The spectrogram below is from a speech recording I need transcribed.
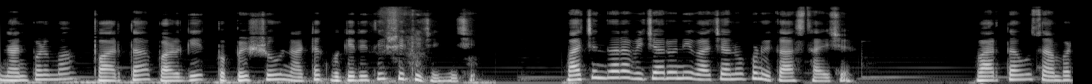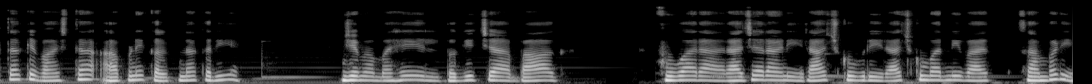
નાનપણમાં વાર્તા બાળગીત પપેટ શો નાટક વગેરેથી શીખી જઈએ છીએ. વાચન દ્વારા વિચારોની વાચાનો પણ વિકાસ થાય છે. વાર્તાઓ સાંભળતા કે વાંચતા આપણે કલ્પના કરીએ. જેમાં મહેલ, બગીચા, બાગ, ફુવારા રાજા રાણી રાજકુંવરી, રાજકુમારની વાત સાંભળીએ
